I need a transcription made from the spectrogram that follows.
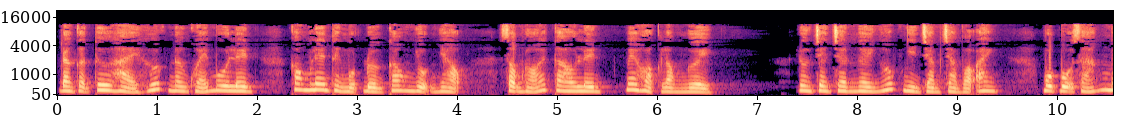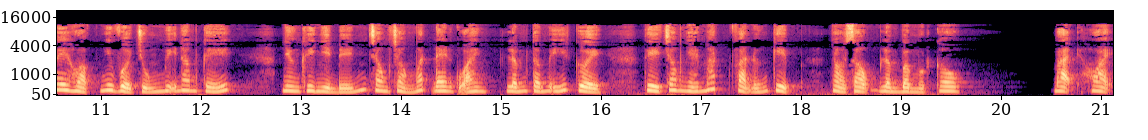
Đằng cận tư hài hước nâng khóe môi lên, cong lên thành một đường cong nhộn nhạo, giọng nói cao lên, mê hoặc lòng người. Lương chân chân ngây ngốc nhìn chằm chằm vào anh, một bộ dáng mê hoặc như vừa trúng Mỹ Nam kế. Nhưng khi nhìn đến trong tròng mắt đen của anh lấm tấm ý cười, thì trong nháy mắt phản ứng kịp, nhỏ giọng lầm bầm một câu. Bại hoại,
